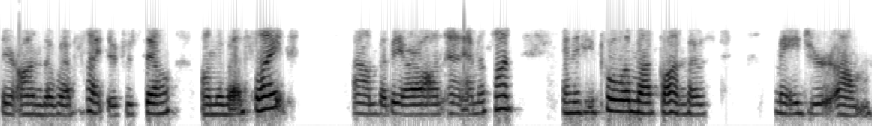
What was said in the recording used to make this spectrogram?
They're on the website. They're for sale on the website, um, but they are on on Amazon. And if you pull them up on most major um,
